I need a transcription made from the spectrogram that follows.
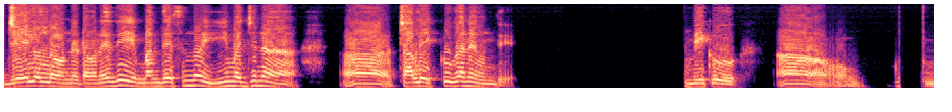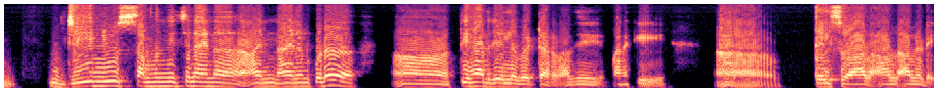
జైలుల్లో ఉండటం అనేది మన దేశంలో ఈ మధ్యన చాలా ఎక్కువగానే ఉంది. మీకు ఆ జీ న్యూస్ సంబంధించిన ఆయన ఆయన ఆయనను కూడా ఆ తిహార్ జైల్లో పెట్టారు. అది మనకి ఆ తెలుసు ఆల్రెడీ.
